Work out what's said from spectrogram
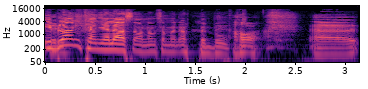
Ibland kan jag läsa honom som en öppen bok. Ja. Eh,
